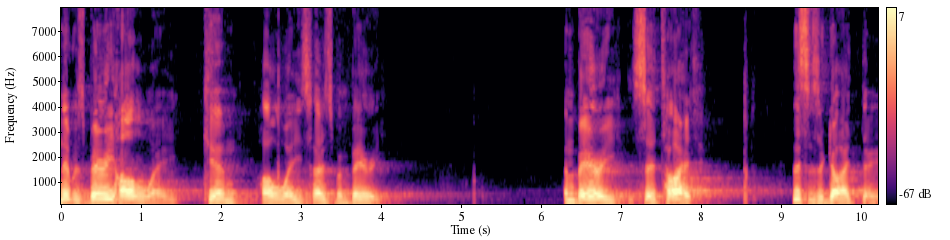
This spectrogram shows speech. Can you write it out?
and it was Barry Holloway, Kim Holloway's husband, Barry. And Barry said, Todd, this is a God thing.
